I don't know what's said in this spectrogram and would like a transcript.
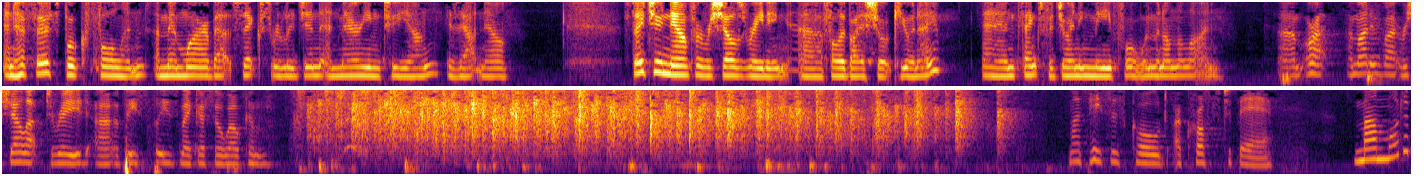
And her first book, Fallen, a memoir about sex, religion, and marrying too young, is out now. Stay tuned now for Rochelle's reading, uh, followed by a short Q&A. And thanks for joining me for Women on the Line. Um, all right, I might invite Rochelle up to read uh, a piece. Please make her feel welcome. My piece is called A Cross to Bear. Mum, what are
